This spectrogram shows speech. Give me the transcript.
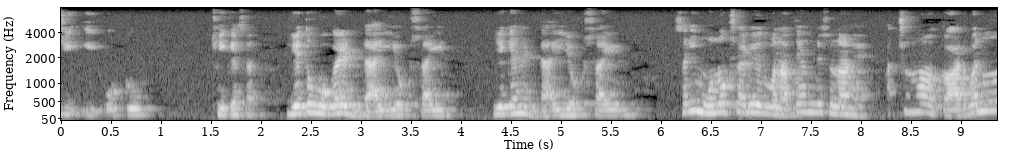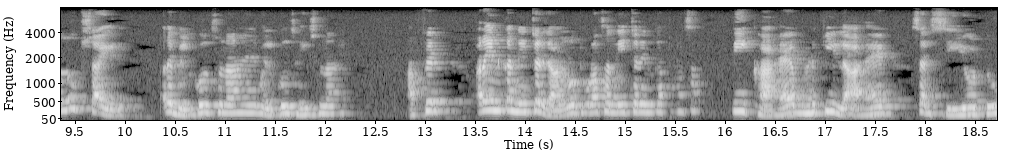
GeO2 ठीक है सर? ये तो हो गए डाइऑक्साइड ये क्या है डाइऑक्साइड सर ये मोनोऑक्साइड भी तो बनाते हैं हमने सुना है। अच्छा हाँ कार्बन मोनोऑक्साइड अरे बिल्कुल सुना है बिल्कुल सही सुना है। अब फिर अरे इनका नेचर जान लो थोड़ा सा नेचर इनका थोड़ा सा तीखा है भड़कीला है। सर CO2,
